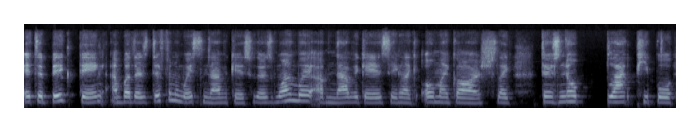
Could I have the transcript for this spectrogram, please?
it's a big thing and but there's different ways to navigate. So there's one way of navigating saying like oh my gosh like there's no black people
